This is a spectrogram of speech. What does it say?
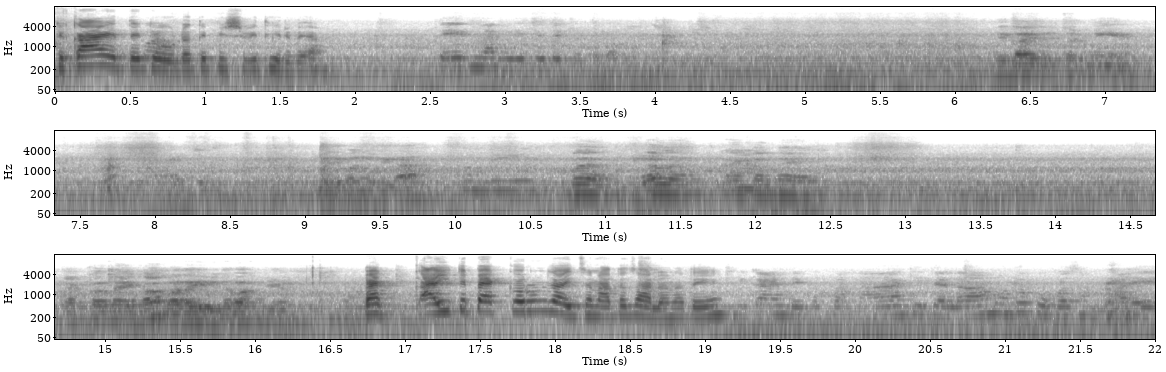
ते काय आहे ते ठेवलं ते पिशवीत हिरव्या. चटणी करणं आहे का? मला घेऊ बाकी पॅक आई ते पॅक करून जायचं ना आता झालं ना ते. मी काय म्हणते पप्पांना की त्याला मोठा खोका सांगता आहे.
